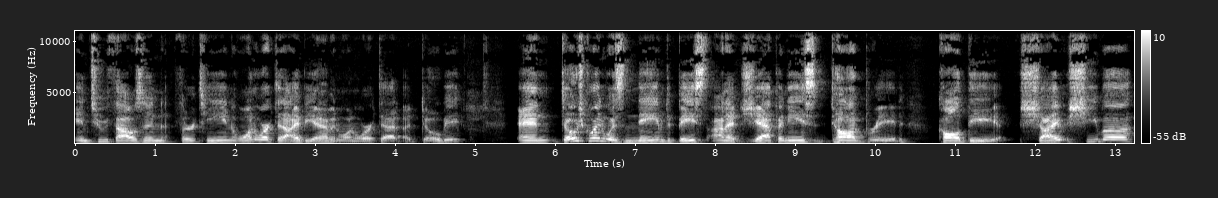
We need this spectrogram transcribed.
in 2013. One worked at IBM and one worked at Adobe. And Dogecoin was named based on a Japanese dog breed called the Shiba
